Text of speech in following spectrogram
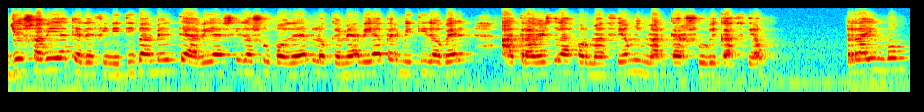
Yo sabía que definitivamente había sido su poder lo que me había permitido ver a través de la formación y marcar su ubicación. Rainbow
